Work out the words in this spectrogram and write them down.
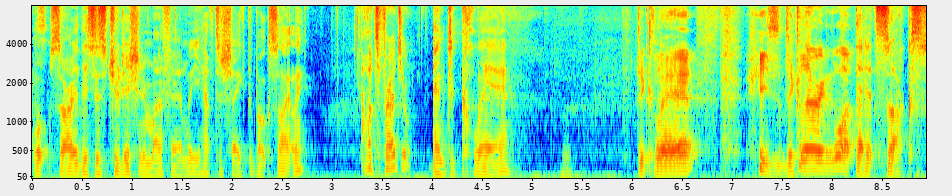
Oh, sorry, this is tradition in my family. You have to shake the box slightly Oh, it's fragile. and declare Declare. He's declaring what? that it sucks.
